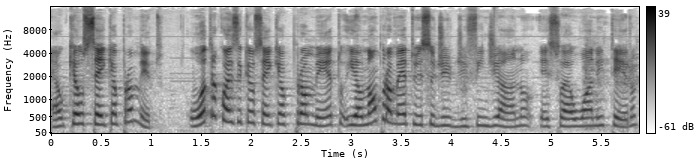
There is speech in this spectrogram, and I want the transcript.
É o que eu sei que eu prometo. Outra coisa que eu sei que eu prometo, e eu não prometo isso de, de fim de ano, isso é o ano inteiro.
